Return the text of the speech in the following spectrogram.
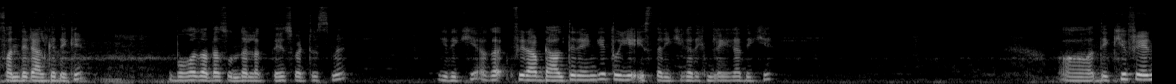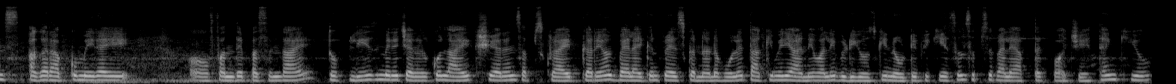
फंदे डाल के देखें। बहुत ज़्यादा सुंदर लगते हैं स्वेटर्स में। ये देखिए अगर फिर आप डालते रहेंगे तो ये इस तरीके का दिखने लगेगा देखिए। देखिए फ्रेंड्स अगर आपको मेरा ये फंदे पसंद आए तो प्लीज़ मेरे चैनल को लाइक शेयर एंड सब्सक्राइब करें और बेल आइकन प्रेस करना ना भूलें ताकि मेरी आने वाली वीडियोस की नोटिफिकेशन सबसे पहले आप तक पहुँचे। थैंक यू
